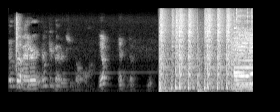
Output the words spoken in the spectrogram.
it'll get better. It'll get better as we go along. Yep. yep. yep. yep.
